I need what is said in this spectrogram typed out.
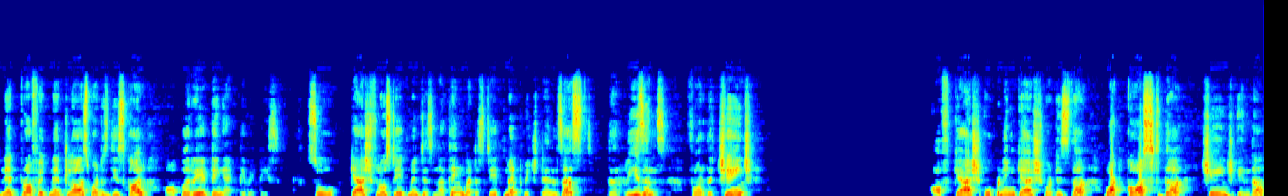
net profit, net loss. What is this called? Operating activities. So, cash flow statement is nothing but a statement which tells us the reasons for the change of cash, opening cash, what is the, what caused the change in the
